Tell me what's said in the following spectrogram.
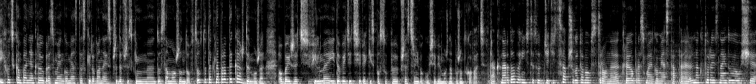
I choć kampania Krajobraz Mojego Miasta skierowana jest przede wszystkim do samorządowców, to tak naprawdę każdy może obejrzeć filmy i dowiedzieć się, w jaki sposób przestrzeń wokół siebie można porządkować. Tak, Narodowy Instytut Dziedzictwa przygotował stronę krajobrazmojego miasta.pl, na której znajdują się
